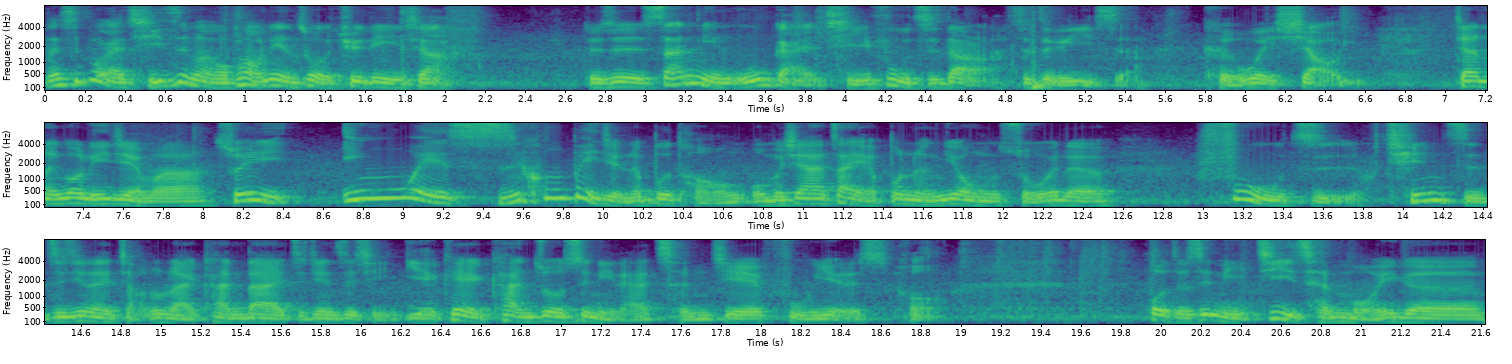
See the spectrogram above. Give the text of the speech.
那是不改其志嘛？我怕我念错，确定一下，就是三年无改其父之道啊，是这个意思啊，可谓孝矣。这样能够理解吗？所以，因为时空背景的不同，我们现在再也不能用所谓的父子亲子之间的角度来看待这件事情，也可以看作是你来承接副业的时候，或者是你继承某一个。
